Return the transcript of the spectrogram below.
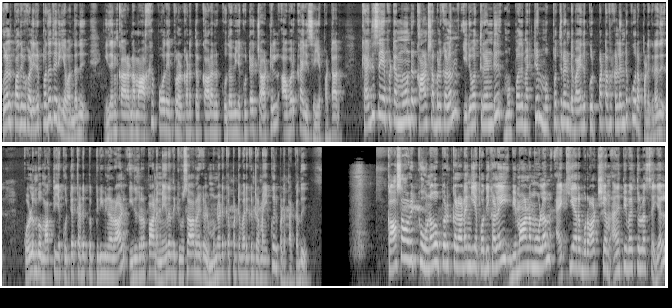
குரல் பதிவுகள் இருப்பது தெரிய வந்தது. இதன் காரணமாக போதைப்பொருள் கடத்தல்காரருக்கு உதவிய குற்றச்சாட்டில் அவர் கைது செய்யப்பட்டார். கைது செய்யப்பட்ட மூன்று கான்ஸ்டபிள்களும் இருபத்தி ரெண்டு முப்பது மற்றும் முப்பத்தி ரெண்டு வயதுக்குட்பட்டவர்கள் என்று கூறப்படுகிறது. கொழும்பு மத்திய குற்றத்தடுப்பு பிரிவினரால் இது தொடர்பான மேலதிக விசாரணைகள் முன்னெடுக்கப்பட்டு வருகின்றமை குறிப்பிடத்தக்கது. காசாவிற்கு உணவுப் பொருட்கள் அடங்கிய பொதிகளை விமானம் மூலம் ஐக்கிய அரபு ராட்சியம் அனுப்பி வைத்துள்ள செயல்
